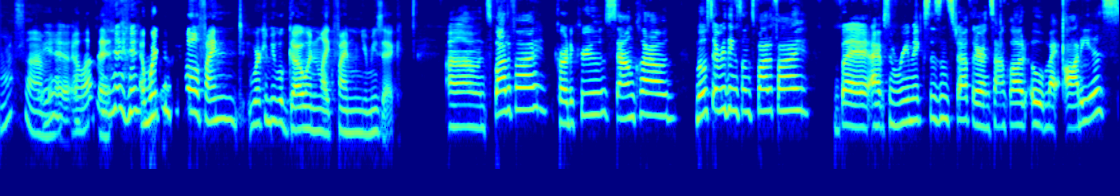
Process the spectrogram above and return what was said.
Awesome. Yeah. I love it. and where can people find where can people go and like find your music? Um Spotify, Carter Cruise, SoundCloud. Most everything's on Spotify, but I have some remixes and stuff that are on SoundCloud. Oh, my Audius,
